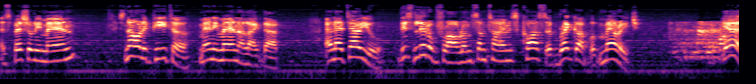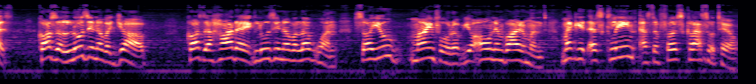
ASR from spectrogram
especially men. It's not only Peter. Many men are like that. And I tell you, this little problem sometimes cause a breakup of marriage. Yes, cause the losing of a job, cause a heartache, losing of a loved one. So you mindful of your own environment. Make it as clean as a first class hotel.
